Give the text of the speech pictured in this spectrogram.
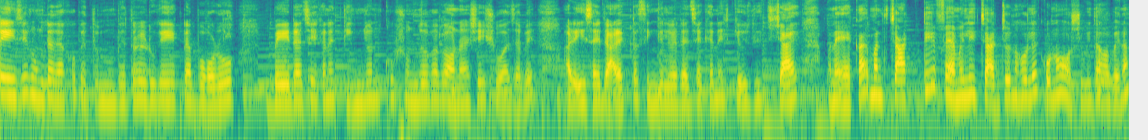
এই যে রুমটা দেখো, ভেত- ভেতরে ঢুকে একটা বড় বেড আছে। এখানে তিনজন খুব সুন্দরভাবে অনায়াসেই শোয়া যাবে। আর এই সাইডে আরেকটা সিঙ্গেল বেড আছে। এখানে কেউ যদি চায় মানে একা মানে চারটে ফ্যামিলি চারজন হলে কোনো অসুবিধা হবে না।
